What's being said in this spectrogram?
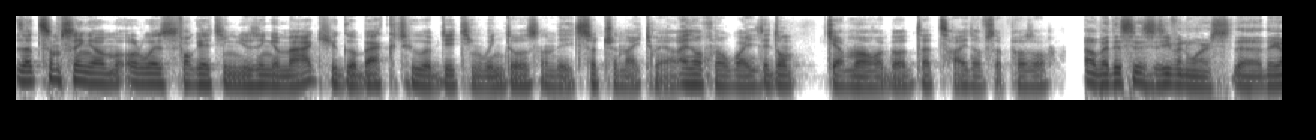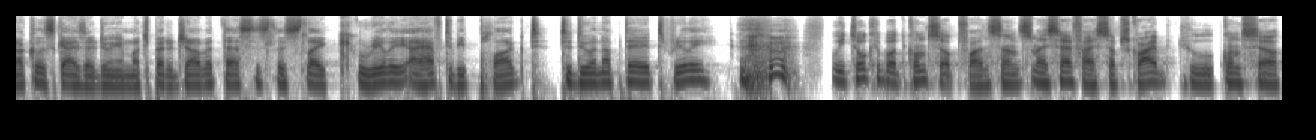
That's something I'm always forgetting using a Mac. You go back to updating Windows, and it's such a nightmare. I don't know why they don't care more about that side of the puzzle. Oh, but this is even worse. The the Oculus guys are doing a much better job at this. It's just like really, I have to be plugged to do an update. Really? we talk about concert, for instance. Myself, I subscribe to concert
